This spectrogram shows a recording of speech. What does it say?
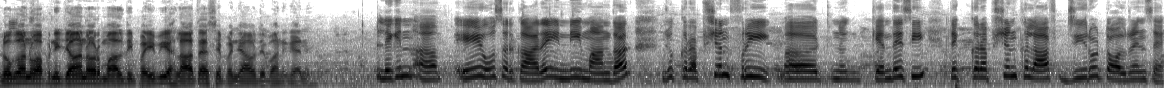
ਲੋਕਾਂ ਨੂੰ ਆਪਣੀ ਜਾਨ ਔਰ ਮਾਲ ਦੀ ਪਈ ਵੀ ਹਾਲਾਤ ਐਸੇ ਪੰਜਾਬ ਦੇ ਬਣ ਗਏ ਨੇ। ਲੇਕਿਨ ਇਹ ਉਹ ਸਰਕਾਰ ਹੈ ਇੰਨੀ ਇਮਾਨਦਾਰ ਜੋ ਕਰਪਸ਼ਨ ਫ੍ਰੀ ਕਹਿੰਦੇ ਸੀ ਤੇ ਕਰਪਸ਼ਨ ਖਿਲਾਫ ਜ਼ੀਰੋ ਟੋਲਰੈਂਸ ਹੈ।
